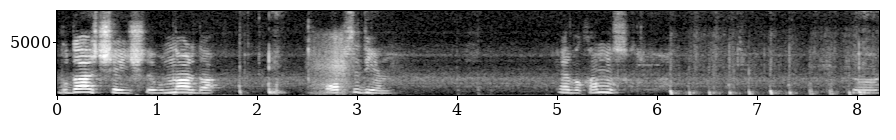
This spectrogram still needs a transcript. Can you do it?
Bu da şey işte bunlar da obsidian. Gel bakalım nasıl kırıyor.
